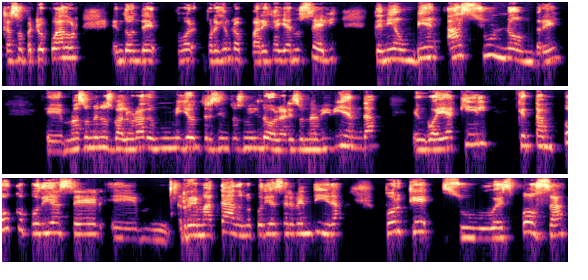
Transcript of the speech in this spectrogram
caso Petroecuador, en donde, por, ejemplo, pareja Yanuseli tenía un bien a su nombre, eh, más o menos valorado en un millón trescientos mil dólares, una vivienda en Guayaquil, que tampoco podía ser eh, rematada, no podía ser vendida, porque su esposa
